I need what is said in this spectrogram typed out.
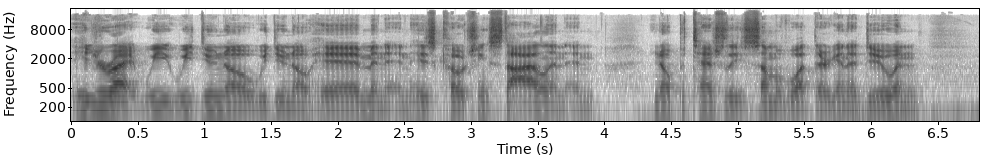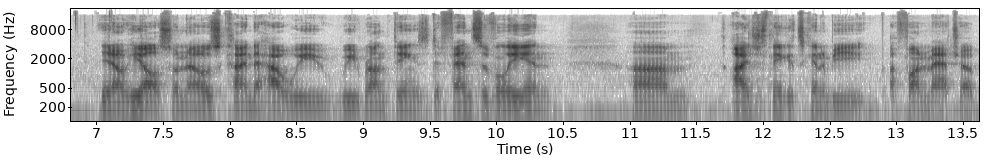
you're right, we, we do know we do know him and, and his coaching style and, and you know potentially some of what they're gonna do, and you know he also knows kind of how we we run things defensively, and um, I just think it's gonna be a fun matchup.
